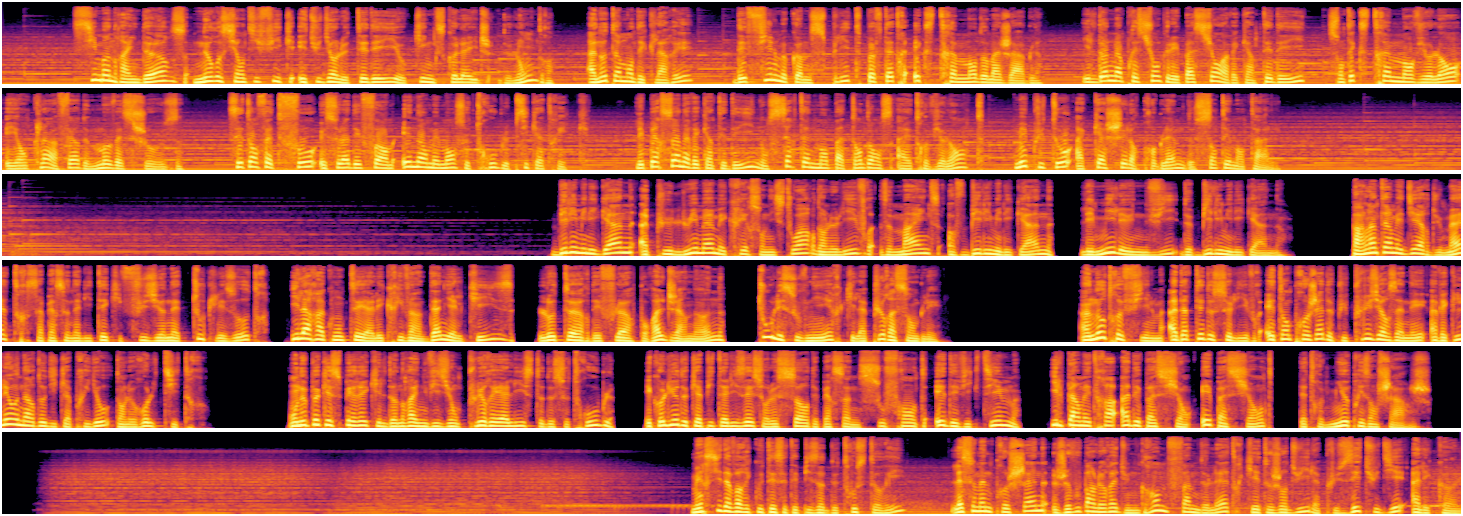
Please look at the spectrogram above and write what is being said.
Simon Reinders, neuroscientifique étudiant le TDI au King's College de Londres, a notamment déclaré Des films comme Split peuvent être extrêmement dommageables. Ils donnent l'impression que les patients avec un TDI sont extrêmement violents et enclins à faire de mauvaises choses. C'est en fait faux et cela déforme énormément ce trouble psychiatrique. Les personnes avec un TDI n'ont certainement pas tendance à être violentes, mais plutôt à cacher leurs problèmes de santé mentale. Billy Milligan a pu lui-même écrire son histoire dans le livre The Minds of Billy Milligan, Les mille et une vies de Billy Milligan. Par l'intermédiaire du maître, sa personnalité qui fusionnait toutes les autres, il a raconté à l'écrivain Daniel Keyes, l'auteur des Fleurs pour Algernon, tous les souvenirs qu'il a pu rassembler. Un autre film adapté de ce livre est en projet depuis plusieurs années avec Leonardo DiCaprio dans le rôle titre. On ne peut qu'espérer qu'il donnera une vision plus réaliste de ce trouble et qu'au lieu de capitaliser sur le sort des personnes souffrantes et des victimes, il permettra à des patients et patientes d'être mieux prises en charge. Merci d'avoir écouté cet épisode de True Story. La semaine prochaine, je vous parlerai d'une grande femme de lettres qui est aujourd'hui la plus étudiée à l'école.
